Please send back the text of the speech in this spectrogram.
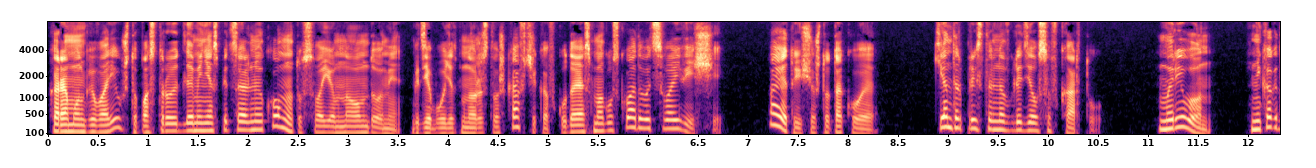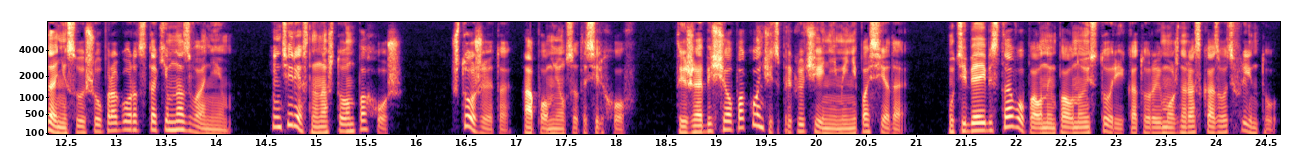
Карамон говорил, что построит для меня специальную комнату в своем новом доме, где будет множество шкафчиков, куда я смогу складывать свои вещи. А это еще что такое? Кендер пристально вгляделся в карту. Марилон. Никогда не слышал про город с таким названием. Интересно, на что он похож. Что же это? Опомнился Тасельхов. Ты же обещал покончить с приключениями непоседа. У тебя и без того полным-полно историй, которые можно рассказывать Флинту.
